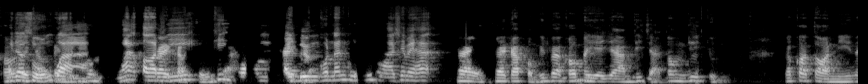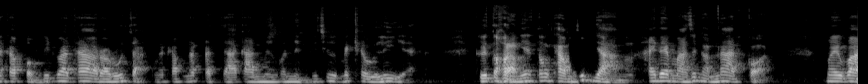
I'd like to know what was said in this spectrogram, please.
เขามันเลจะยสูงจำเป็นกว่าต้องณตอนใช่ครันี้บสูงกว่าที่ยอมไปดึงคนนั้นคนนี้มาใช่ไหมฮะใช่ใช่ครับ ผมคิดว่าเขาพยายามที่จะต้องยืดหยุ่น แล้วก็ตอนนี้นะครับผมคิดว่าถ้าเรารู้จักนะครับนักปรัชญาการเมืองคนหนึ่งที่ชื่อแมคเคเวลลี่อะคือตอนนี้ต้องทำทุกอย่างให้ได้มาซึ่งอำนาจก่อน ไม่ว่า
